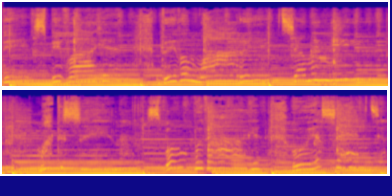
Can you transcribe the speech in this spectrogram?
Собі співає, диво мариться мені, мати сина сповиває у я на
